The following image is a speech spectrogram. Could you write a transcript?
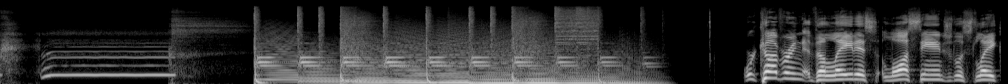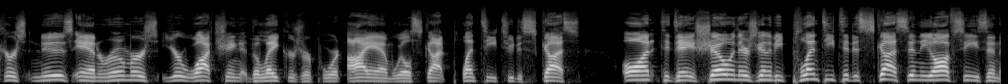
We're covering the latest Los Angeles Lakers news and rumors. You're watching the Lakers Report. I am Will Scott. Plenty to discuss on today's show, and there's going to be plenty to discuss in the offseason.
